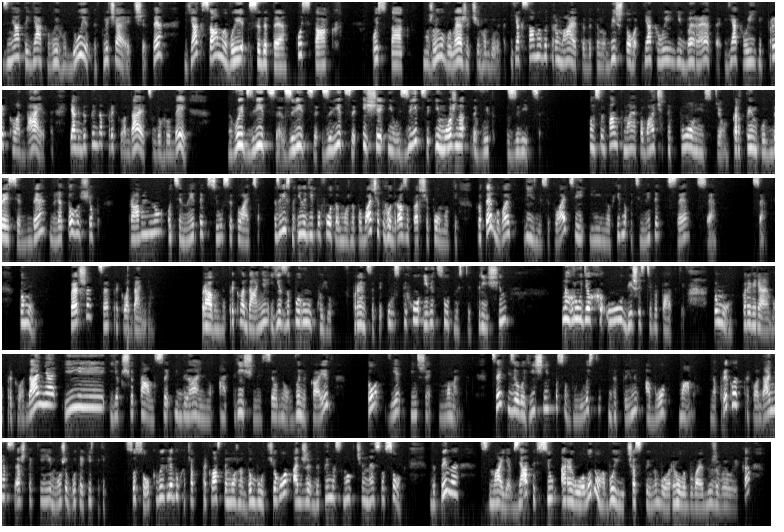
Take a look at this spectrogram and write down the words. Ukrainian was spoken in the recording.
зняти, як ви годуєте, включаючи те, як саме ви сидите. Ось так, ось так. Можливо, ви лежачи годуєте. Як саме ви тримаєте дитину? Більш того, як ви її берете, як ви її прикладаєте, як дитина прикладається до грудей. Вид звідси, звідси, звідси, і ще і ось звідси, і можна вид звідси. Консультант має побачити повністю картинку 10D для того, щоб правильно оцінити всю ситуацію. Звісно, іноді по фото можна побачити одразу перші помилки. Проте бувають різні ситуації, і необхідно оцінити все, все, все. Тому перше це прикладання. Правильне прикладання є запорукою, в принципі, успіху і відсутності тріщин на грудях у більшості випадків. Тому перевіряємо прикладання, і якщо там все ідеально, а тріщини все одно виникають, то є інший момент. Це фізіологічні особливості дитини або мами. Наприклад, прикладання все ж таки може бути якийсь такий сосок вигляду, хоча б прикласти можна до будь-чого, адже дитина смокче не сосок. Дитина має взяти всю ареолу, ну або її частину, бо ареола буває дуже велика,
